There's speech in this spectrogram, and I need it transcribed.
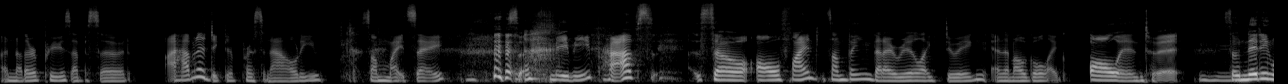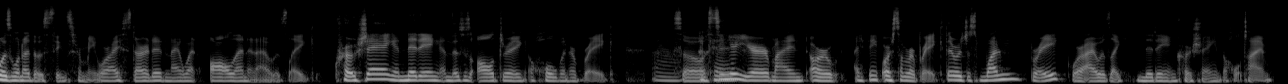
another previous episode i have an addictive personality some might say so maybe perhaps so i'll find something that i really like doing and then i'll go like all into it Mhm. so knitting was one of those things for me where i started and i went all in and i was like crocheting and knitting and this was all during a whole winter break Oh. so senior year, mine or I think or summer break, there was just one break where I was like knitting and crocheting the whole time.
